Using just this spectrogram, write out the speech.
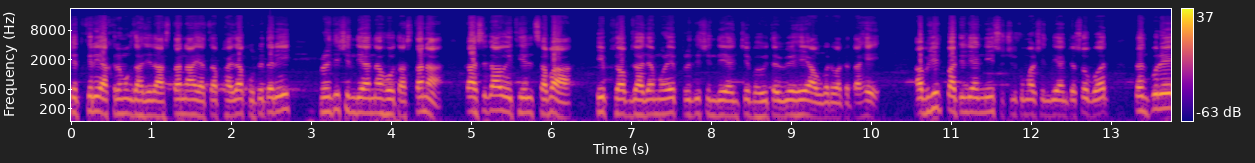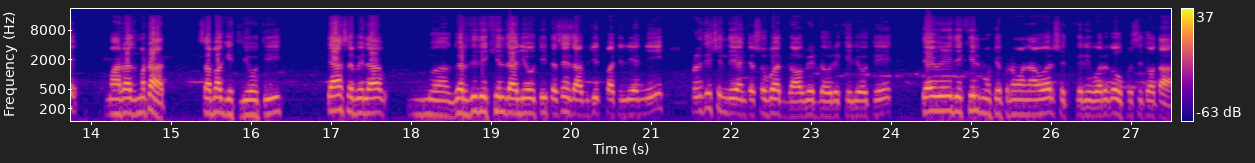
शेतकरी आक्रमक झालेला असताना याचा फायदा कुठेतरी प्रणिती शिंदे यांना होत असताना कासेगाव येथील सभा ही फ्लॉप झाल्यामुळे प्रणिती शिंदे यांचे भवितव्य हे अवघड वाटत आहे. अभिजित पाटील यांनी सुशील कुमार शिंदे यांच्यासोबत तनपुरे महाराज मठात सभा घेतली होती. त्या सभेला गर्दी देखील झाली होती. तसेच अभिजित पाटील यांनी प्रणिती शिंदे यांच्यासोबत गावभेट दौरे केले होते. त्यावेळी देखील मोठ्या प्रमाणावर शेतकरी वर्ग उपस्थित होता.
